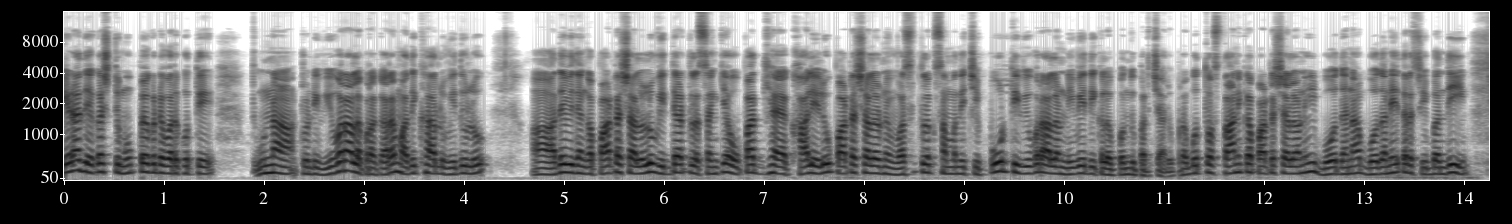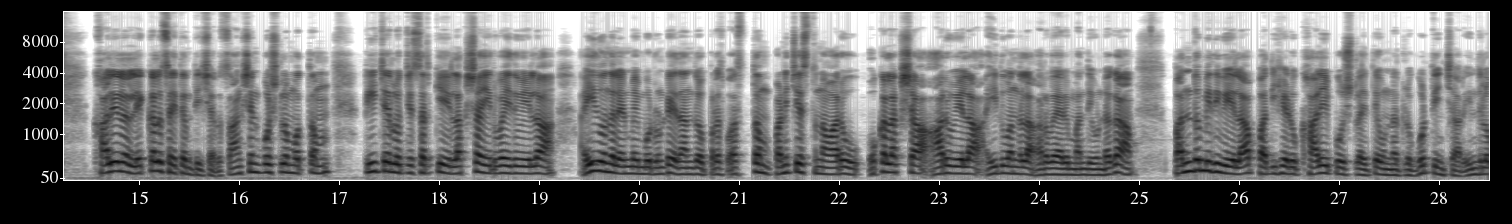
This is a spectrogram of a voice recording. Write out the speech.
ఏడాది ఆగస్టు ముప్పై ఒకటి వరకు ఉన్నటువంటి వివరాల ప్రకారం అధికారులు విధులు అదేవిధంగా పాఠశాలలు విద్యార్థుల సంఖ్య ఉపాధ్యాయ ఖాళీలు పాఠశాలలోని వసతులకు సంబంధించి పూర్తి వివరాలను నివేదికలో పొందుపరిచారు. ప్రభుత్వ స్థానిక పాఠశాలలోని బోధన బోధనేతర సిబ్బంది ఖాళీల లెక్కలు సైతం తీశారు. సాంక్షన్ పోస్టులో మొత్తం టీచర్లు వచ్చేసరికి లక్ష ఇరవై ఐదు వేల ఐదు వందల ఎనభై మూడు ఉంటే దానిలో ప్రస్తుతం పనిచేస్తున్న వారు ఒక లక్ష ఆరు వేల ఐదు వందల అరవై ఆరు మంది ఉండగా పంతొమ్మిది వేల పదిహేడు ఖాళీ పోస్టులు అయితే ఉన్నట్లు గుర్తించారు. ఇందులో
